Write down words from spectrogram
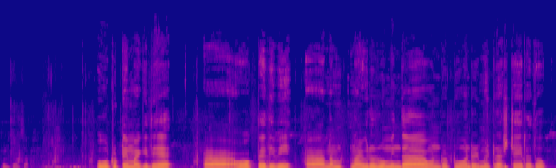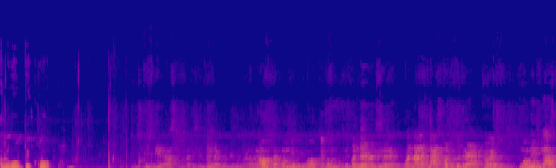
ಫುಲ್ ಕೆಲಸ. ಊಟ ಟೈಮ್ ಆಗಿದೆ. ಆ, ಹೋಗ್ತಾ ಇದ್ದೀವಿ. ನಮ್ಮ ನಾವಿರೋ ರೂಮಿಂದ ಒಂದು ಟೂ ಹಂಡ್ರೆಡ್ ಮೀಟ್ರ್ ಅಷ್ಟೇ ಇರೋದು. ಅಲ್ಲಿಗೆ ಹೋಗಬೇಕು. ಬಂದೇ ಬಂದಿದ್ದಾರೆ. ಒಂದ್ ನಾಲ್ಕು ಗ್ಲಾಸ್ ಕೊಟ್ಬಿಟ್ರೆ ಮಮ್ಮಿ ಗ್ಲಾಸ್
